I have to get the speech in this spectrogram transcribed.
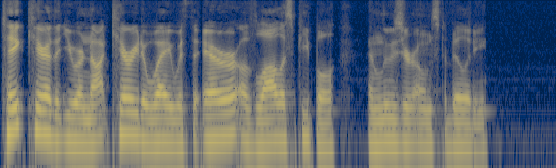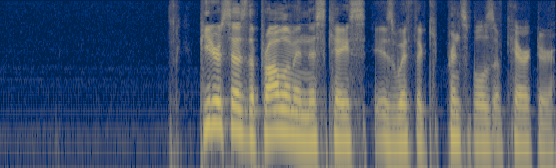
take care that you are not carried away with the error of lawless people and lose your own stability. Peter says the problem in this case is with the principles of character.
